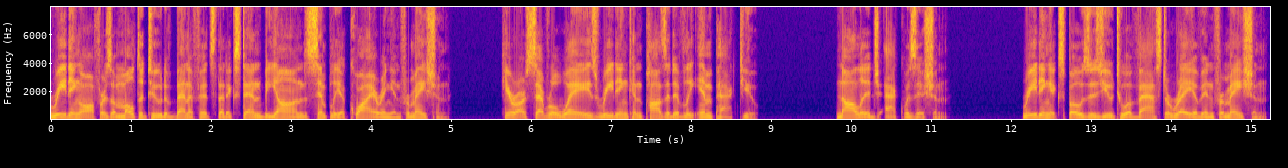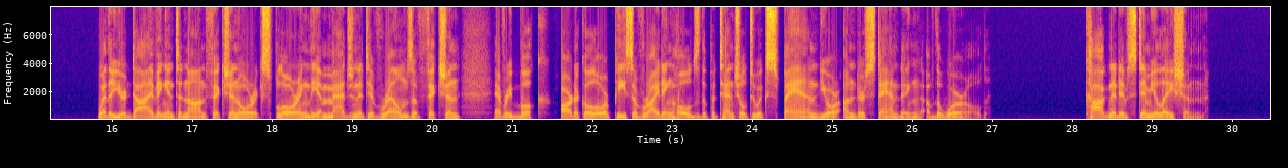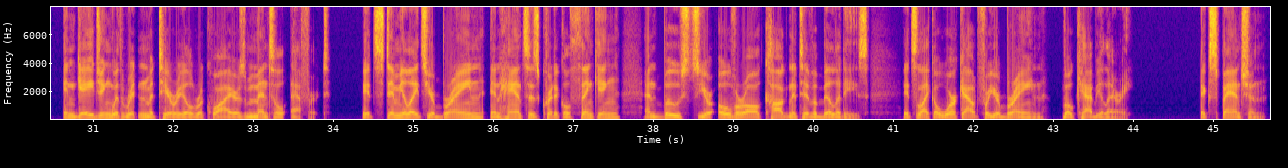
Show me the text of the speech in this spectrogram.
reading offers a multitude of benefits that extend beyond simply acquiring information. Here are several ways reading can positively impact you. Knowledge acquisition. Reading exposes you to a vast array of information. Whether you're diving into nonfiction or exploring the imaginative realms of fiction, every book, article, or piece of writing holds the potential to expand your understanding of the world. Cognitive stimulation. Engaging with written material requires mental effort. It stimulates your brain, enhances critical thinking, and boosts your overall cognitive abilities. It's like a workout for your brain, vocabulary. Expansion.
